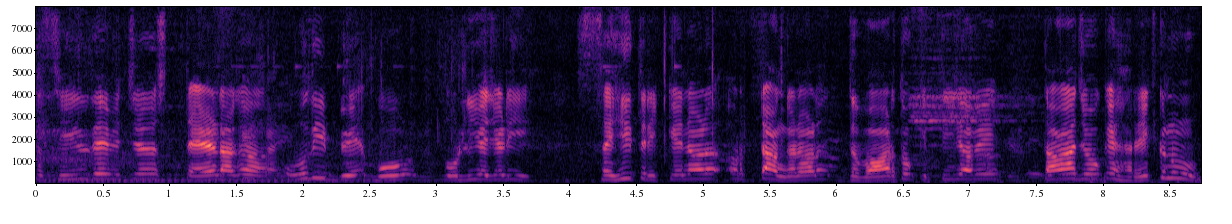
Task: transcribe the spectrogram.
ਤਹਿਸੀਲ ਦੇ ਵਿੱਚ ਸਟੈਂਡ ਹੈਗਾ ਉਹਦੀ ਬੋਲੀ ਹੈ ਜਿਹੜੀ ਸਹੀ ਤਰੀਕੇ ਨਾਲ ਔਰ ਢੰਗ ਨਾਲ ਦੀਵਾਰ ਤੋਂ ਕੀਤੀ ਜਾਵੇ ਤਾਂ ਜੋ ਕਿ ਹਰ ਇੱਕ ਨੂੰ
